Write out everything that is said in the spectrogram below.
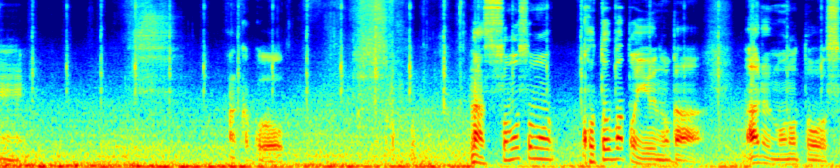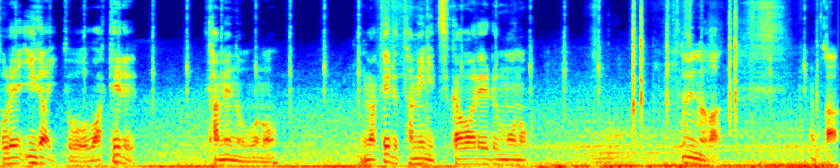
うん。なんかこう、まあそもそも言葉というのがあるものとそれ以外と分けるためのもの、分けるために使われるものというのが、なんか、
